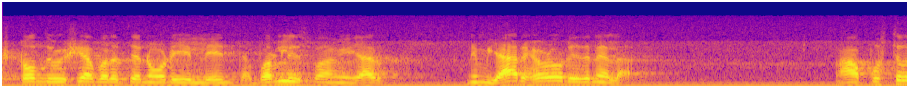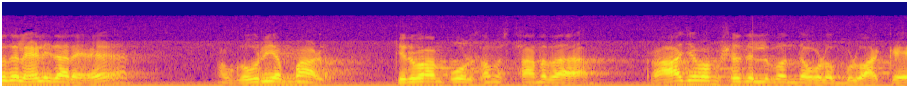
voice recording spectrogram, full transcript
ಎಷ್ಟೊಂದು ವಿಷಯ ಬರುತ್ತೆ ನೋಡಿ ಇಲ್ಲಿ ಅಂತ. ಬರಲಿ ಸ್ವಾಮಿ, ಯಾರು, ನಿಮ್ಗೆ ಯಾರು ಹೇಳೋರು ಇದನ್ನೆಲ್ಲ? ಆ ಪುಸ್ತಕದಲ್ಲಿ ಹೇಳಿದ್ದಾರೆ, ಗೌರಿ ಅಮ್ಮಾಳ್, ತಿರುವಾಂಕೂರು ಸಂಸ್ಥಾನದ ರಾಜವಂಶದಲ್ಲಿ ಬಂದವಳೊಬ್ಬಳು ಆಕೆ.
